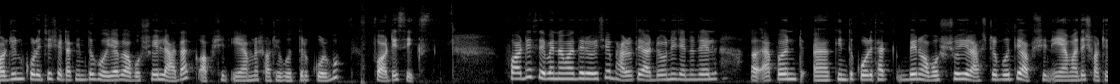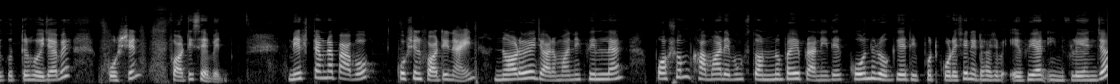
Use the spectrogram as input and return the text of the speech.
অর্জন করেছে, সেটা কিন্তু হয়ে যাবে অবশ্যই লাদাখ। অপশন এ আমরা সঠিক উত্তর করব। ফর্টি সিক্স ফর্টি সেভেন আমাদের রয়েছে, ভারতের অ্যাটর্নি জেনারেল অ্যাপয়েন্ট কিন্তু করে থাকবেন অবশ্যই রাষ্ট্রপতি। অপশন এ আমাদের সঠিক উত্তর হয়ে যাবে। কোশ্চেন ফর্টি সেভেন নেক্সট আমরা পাবো question forty nine, Norway, Germany, Finland, পশম খামার এবং স্তন্যপায়ী প্রাণীদের কোন রোগের রিপোর্ট করেছেন? এটা যাবে avian influenza,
